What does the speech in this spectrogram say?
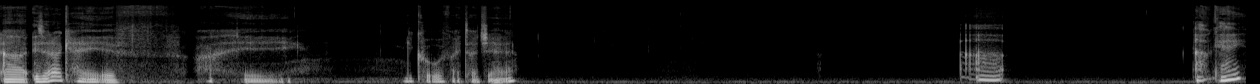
uh, is it okay if I? You cool if I touch your hair? Uh. Okay.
